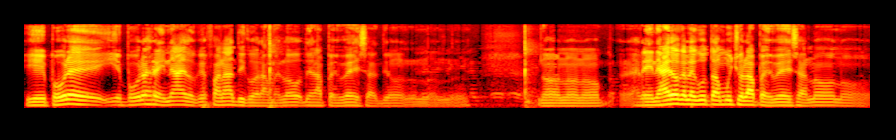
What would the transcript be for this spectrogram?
Y el pobre, y el pobre Reinaldo, que es fanático de la melo, de la perversa. No, no, no. No, no, Reinaldo que le gusta mucho la perversa. No, no.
